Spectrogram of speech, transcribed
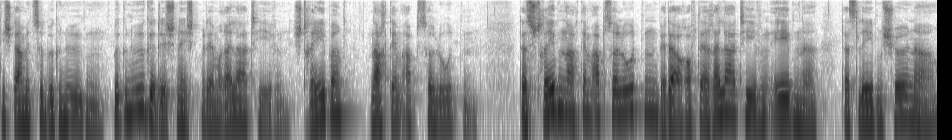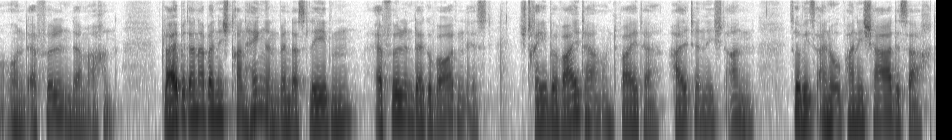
dich damit zu begnügen. Begnüge dich nicht mit dem Relativen. Strebe nach dem Absoluten. Das Streben nach dem Absoluten wird auch auf der relativen Ebene das Leben schöner und erfüllender machen. Bleibe dann aber nicht dran hängen, wenn das Leben erfüllender geworden ist. Strebe weiter und weiter, halte nicht an, so wie es eine Upanishade sagt.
